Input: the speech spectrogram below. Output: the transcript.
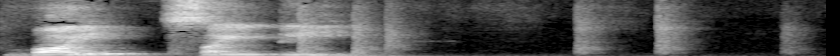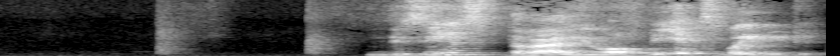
by sin t. This is the value of dx by dt.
